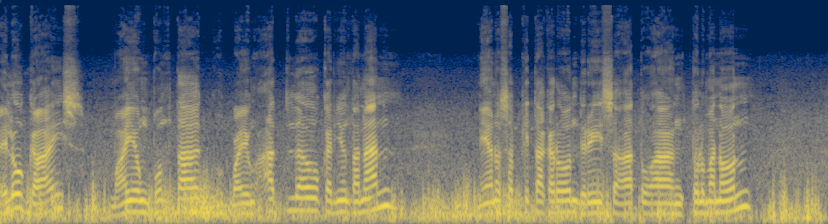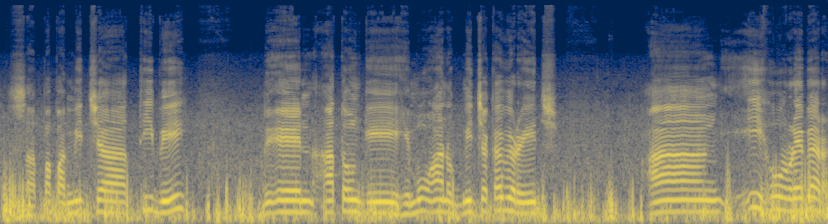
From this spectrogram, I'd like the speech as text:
Hello guys, mayong buntag ug mayong adlaw kanyong tanan. Niano sab kita karon diri sa ato ang tulumanon sa Papa Media TV diin atong gihimuan og media coverage ang Iho River,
